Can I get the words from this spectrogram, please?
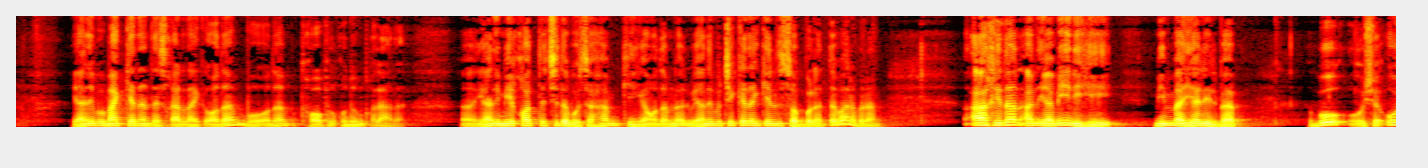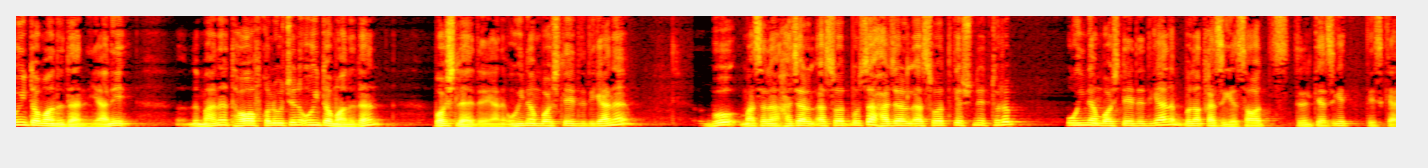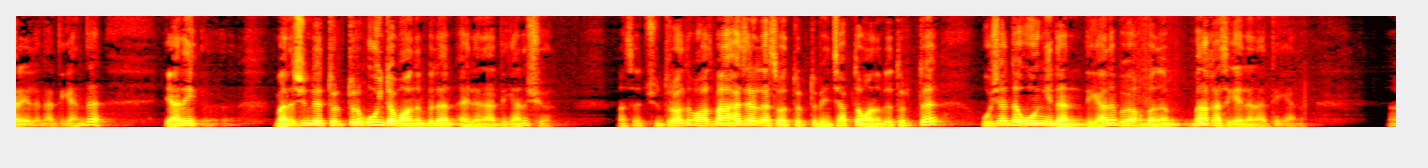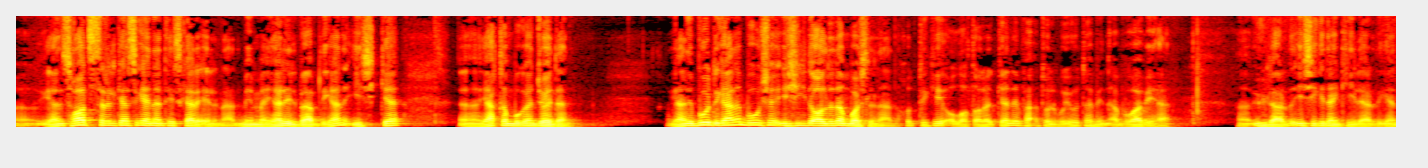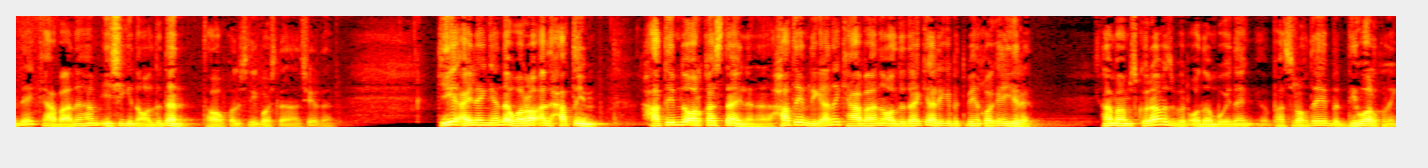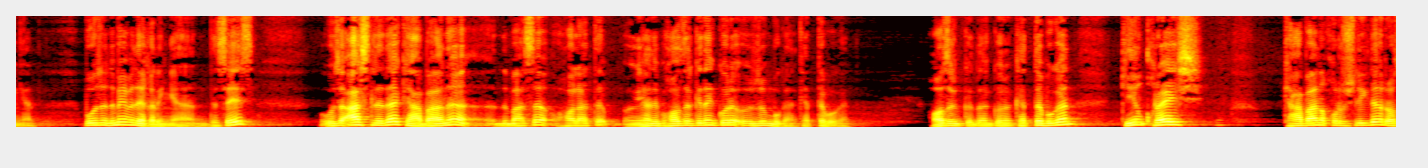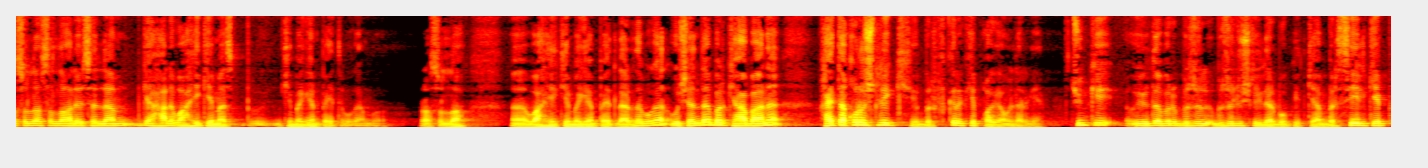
Ya'ni bu makkadan tashqaridagi odam bu odam tofil qudum qiladi. Ya'ni miqotni ichida bo'lsa ham kelgan odamlar ya'ni bu chekkadan keldi hisob bo'ladida baribir ham. Ahidan an yaminihi mimma yalil bab. Bu o'sha o'ng tomonidan ya'ni nimani tavof qiluvchini o'ng tomonidan boshlaydi ya'ni o'ngdan boshlaydi degani bu masalan hajar al asvad bo'lsa hajar al asvadga shunday turib o'ngdan boshlaydi degani bunaqasiga soat strelkasiga teskari aylanadi deganda ya'ni mana shunday turib turib o'ng tomoni bilan aylanadi degani shu. Masalan tushuntira oldimi? Hozir man hajar al asvad turibdi meni chap tomonimda turibdi o'shanda o'ngidan degani bu yoq bunaqasiga aylanadi degani. Ya'ni soat strelkasiga aynan teskari aylanadi. Mimma yalil bab degani eshikka e, yaqin bo'lgan joydan. Ya'ni bu degani bu o'sha eshikni oldidan boshlanadi. Xuddiki alloh taolo aytgandek fatul buyuta min abvabiha uylarni eshigidan kiyinglar deganda kabani ham eshigini oldidan tavof qilishlik boshlanadi shu yerdan keyin aylanganda varo al hatim hatimni orqasidan aylanadi. Hatim degani kabani oldidagi haligi bitmay qolgan yeri. Hammamiz ko'ramiz bir odam bo'yidan pastroqday bir devor qilingan. Bu o'zi nima bunday qilingan desangiz o'zi aslida kabani nimasi holati ya'ni hozirgidan ko'ra uzun bo'lgan katta bo'lgan. Hozirgidan ko'ra katta bo'lgan. Keyin quraysh kabani qurishlikda rasululloh sollallohu alayhi vasallamga hali vahiy kelmas kelmagan payti bo'lgan bu. Rasululloh e, vahiy kelmagan paytlarida bo'lgan o'shanda bir kabani qayta qurishlik bir fikr kelib qolgan ularga. Chunki u yerda bir buzilishliklar bo'lib ketgan bir sel kelib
